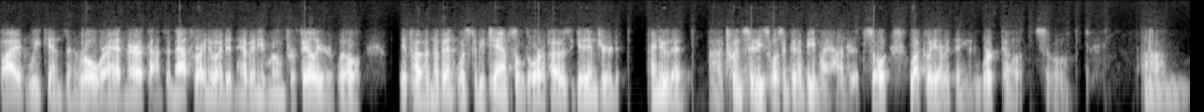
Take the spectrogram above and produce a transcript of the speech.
five weekends in a row where I had marathons, and that's where I knew I didn't have any room for failure. Well, if an event was to be canceled or if I was to get injured, I knew that uh, Twin Cities wasn't going to be my hundredth. So, luckily, everything had worked out. So, um,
